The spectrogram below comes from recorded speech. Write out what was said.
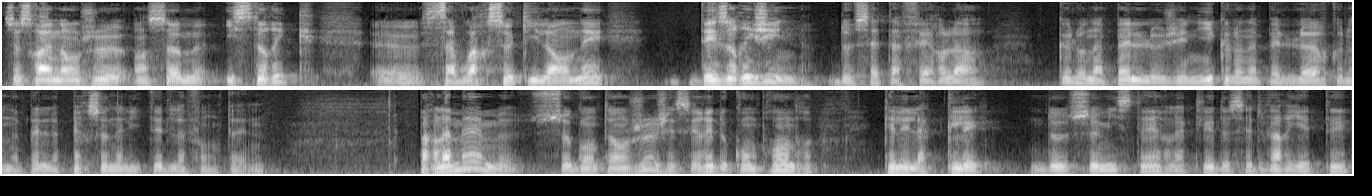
Ce sera un enjeu en somme historique, euh, savoir ce qu'il en est des origines de cette affaire-là, que l'on appelle le génie, que l'on appelle l'œuvre, que l'on appelle la personnalité de La Fontaine. Par là même, second enjeu, j'essaierai de comprendre quelle est la clé de ce mystère, la clé de cette variété,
